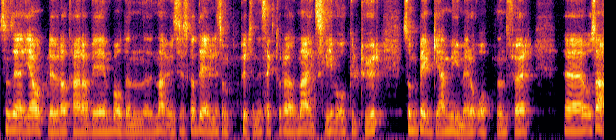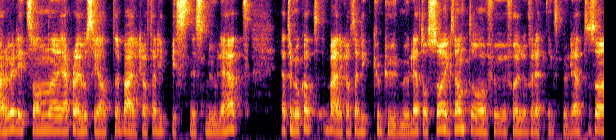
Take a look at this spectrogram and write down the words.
Så jeg, jeg opplever at her har vi både en Hvis vi skal dele, liksom, putte inn i sektorer næringsliv og kultur, som begge er mye mer åpne enn før. Uh, og så er det vel litt sånn Jeg pleier jo å si at bærekraft er litt businessmulighet. Jeg tror nok at bærekraft er litt kulturmulighet også, ikke sant? og for, for forretningsmulighet. Og så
